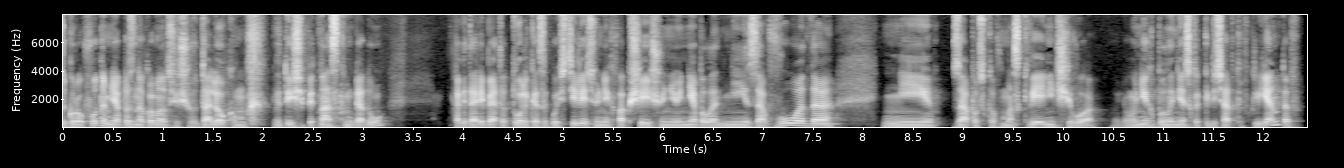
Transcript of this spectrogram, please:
с GrowFood я познакомился еще в далеком 2015 году, когда ребята только запустились, у них вообще еще не, не было ни завода, ни запуска в Москве, ничего. У них было несколько десятков клиентов,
